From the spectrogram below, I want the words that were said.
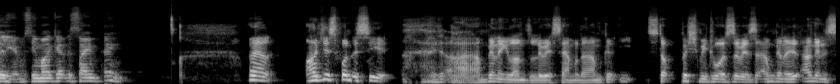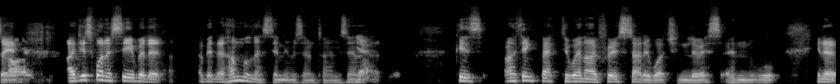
Williams, he might get the same thing. Well, I just want to see it. I'm going to go on to Lewis Hamilton. I'm going to stop pushing me towards Lewis. I'm going to I'm going to say it. I just want to see a bit of a bit of humbleness in him sometimes. And Yeah. Because I think back to when I first started watching Lewis, and you know,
